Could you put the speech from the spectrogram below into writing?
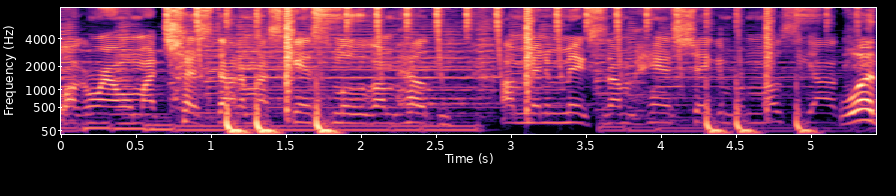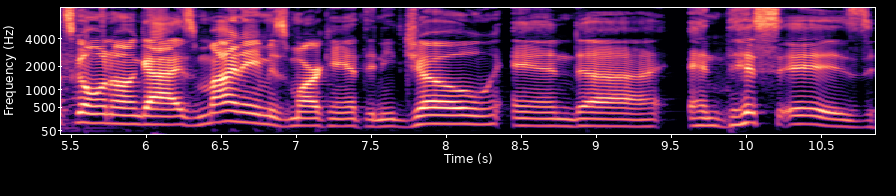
Walk around with my chest out and my skin smooth. I'm healthy. I'm in the mix and I'm handshaking, but most of y'all. What's going on, guys? My name is Mark Anthony Joe, and uh, and this is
